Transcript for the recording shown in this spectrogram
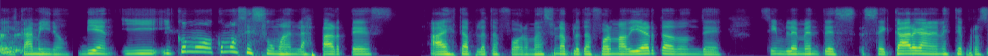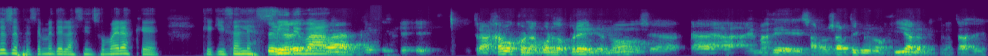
el camino. Bien, ¿y, cómo, cómo se suman las partes a esta plataforma? ¿Es una plataforma abierta donde simplemente se cargan en este proceso, especialmente las insumeras que, quizás les sirva? Eh, eh, eh, trabajamos con acuerdos previos, ¿no? O sea, además de desarrollar tecnología, lo que tratas de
